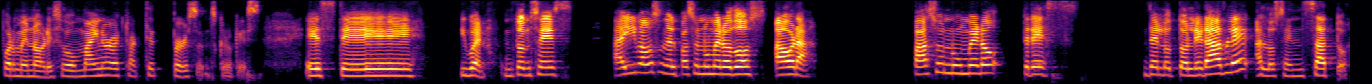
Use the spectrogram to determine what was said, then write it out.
por menores o minor attracted persons, creo que es. Este, y bueno, entonces ahí vamos en el paso número dos. Ahora, paso número tres, de lo tolerable a lo sensato.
